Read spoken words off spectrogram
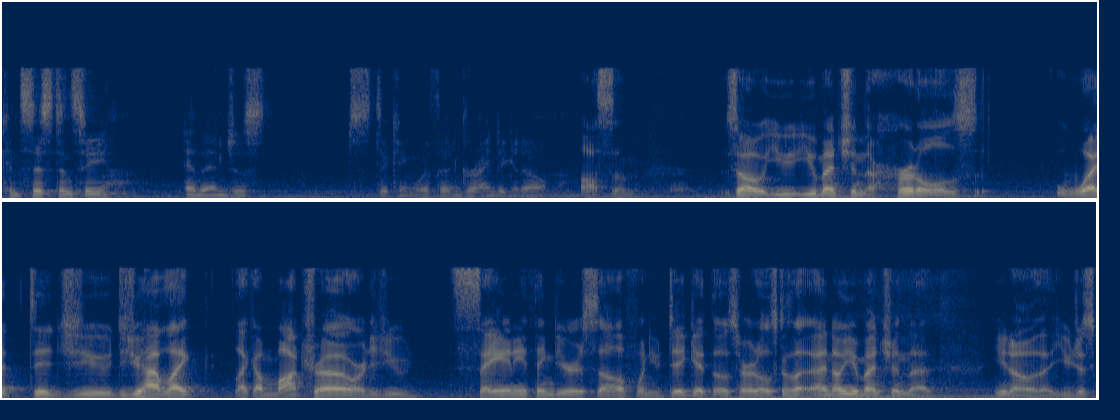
Consistency and then just sticking with it and grinding it out. Awesome. So you you mentioned the hurdles. What did you did you have like like a mantra or did you say anything to yourself when you did get those hurdles? Because I know you mentioned that you know that you just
